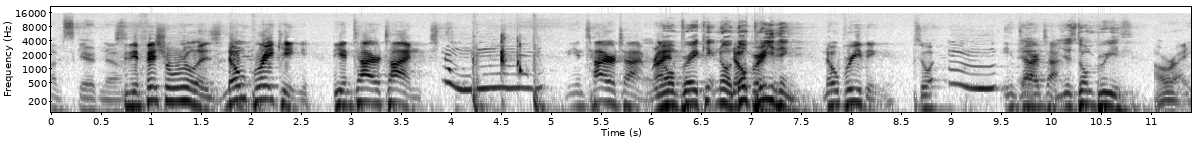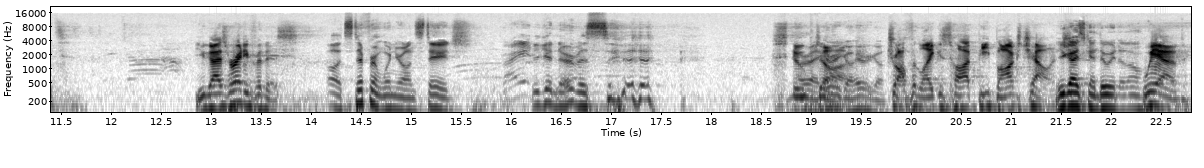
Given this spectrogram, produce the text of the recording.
I'm scared now. So the official rule is no breaking the entire time. The entire time, right? No breaking. No, no, break- breathing. No breathing. So mm, the entire Yeah, time. You just don't breathe. All right. You guys ready for this? Oh, it's different when you're on stage. Right? You get nervous. Snoop All right, here we go, here we go. Drop it like it's hot beatbox challenge. You guys can do it alone. We have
